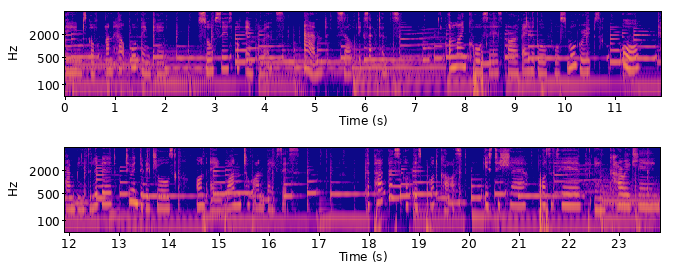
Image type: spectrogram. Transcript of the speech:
themes of unhelpful thinking, sources of influence, and self acceptance. Online courses are available for small groups or can be delivered to individuals on a one to one basis. The purpose of this podcast is to share positive, encouraging,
